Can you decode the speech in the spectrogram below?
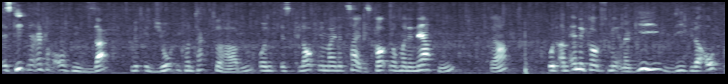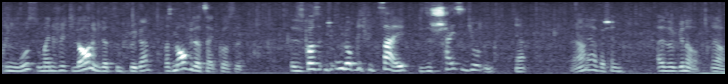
es geht mir einfach auf den Sack, mit Idioten Kontakt zu haben und es klaut mir meine Zeit, es klaut mir auch meine Nerven, ja. Und am Ende klaut es mir Energie, die ich wieder aufbringen muss, um meine schlechte Laune wieder zu triggern, was mir auch wieder Zeit kostet. Also es kostet mich unglaublich viel Zeit, diese scheiß Idioten. Ja. Ja, Ja, verständlich. also genau, ja.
